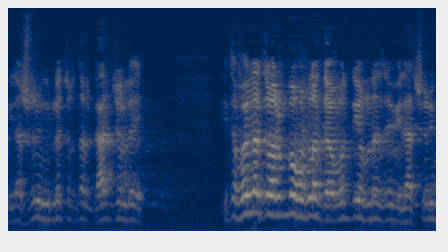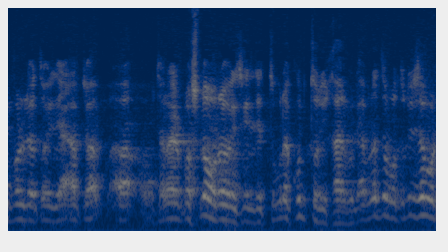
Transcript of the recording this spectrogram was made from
মিলাশুরি তার এটা হইলে তো আরম্ভ হলে যে বিলাস শরীফ পড়লে তো যে তারা প্রশ্ন করা হয়েছিল যে তোমরা কোন তরিকার বলে? আমরা তো মধুরি সাহর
